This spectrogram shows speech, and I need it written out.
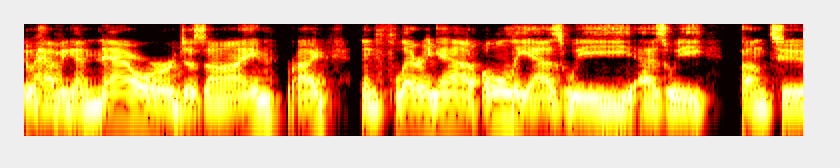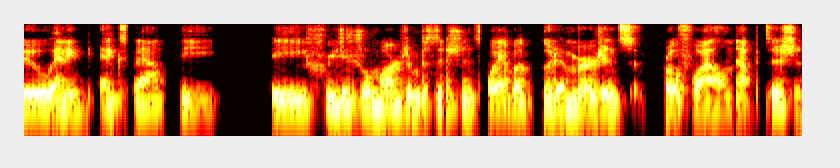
to having a narrower design, right? Then flaring out only as we as we come to and exit out the the free gingival margin position so we have a good emergence profile in that position.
